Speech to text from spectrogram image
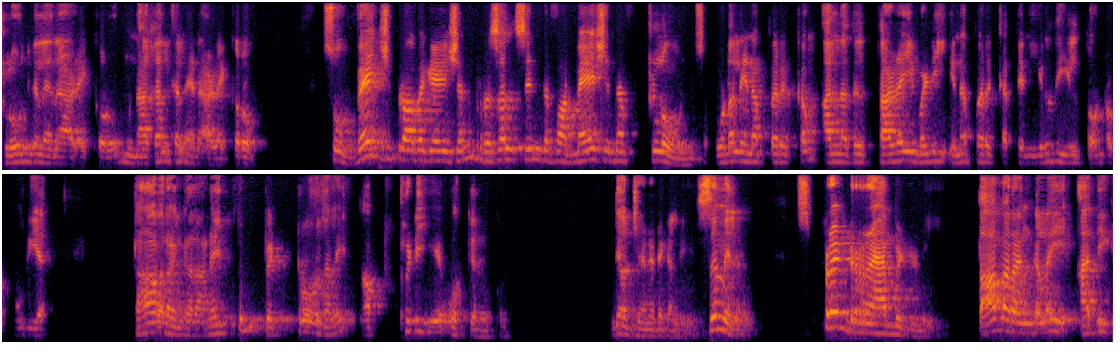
குளோன்கள் என அழைக்கிறோம் நகல்கள் என அழைக்கிறோம். So veg propagation results in the formation of clones உடல் இனப்பெருக்கம் அல்லது தழை வழி இனப்பெருக்கத்தின் இறுதியில் தோன்றக்கூடிய தாவரங்கள் அனைத்தும் பெற்றோர்களை அப்படியே ஒத்திருக்கும். தேர் genetically similar. Spread rapidly. தாவரங்களை அதிக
